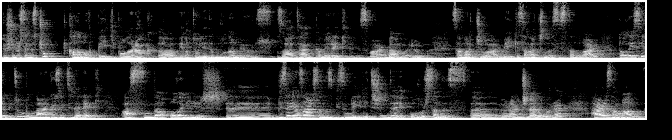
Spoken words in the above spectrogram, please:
düşünürseniz çok kalabalık bir ekip olarak e, bir atölyede bulunamıyoruz. Zaten kamera ekibimiz var, ben varım, sanatçı var, belki sanatçının asistanı var. Dolayısıyla bütün bunlar gözetilerek aslında olabilir. E, bize yazarsanız, bizimle iletişimde olursanız e, öğrenciler olarak her zaman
